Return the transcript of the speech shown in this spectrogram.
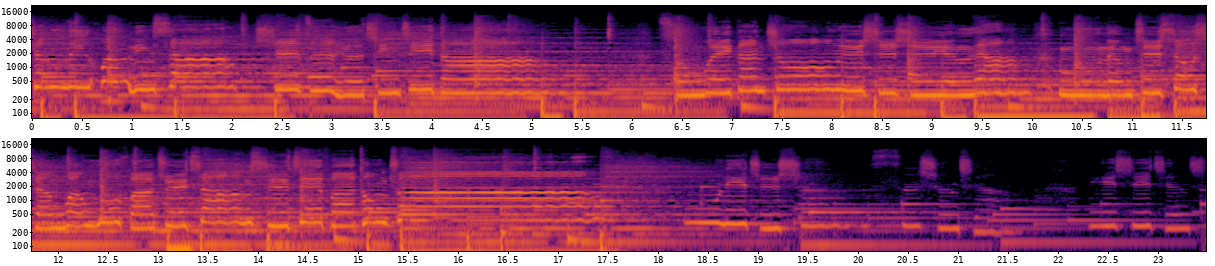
成灵魂冥想，赤子热情激荡，从未敢忠于世事炎凉，无能执手相望，无法去尝世界法同闯，无力只剩死生将。依稀坚强。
